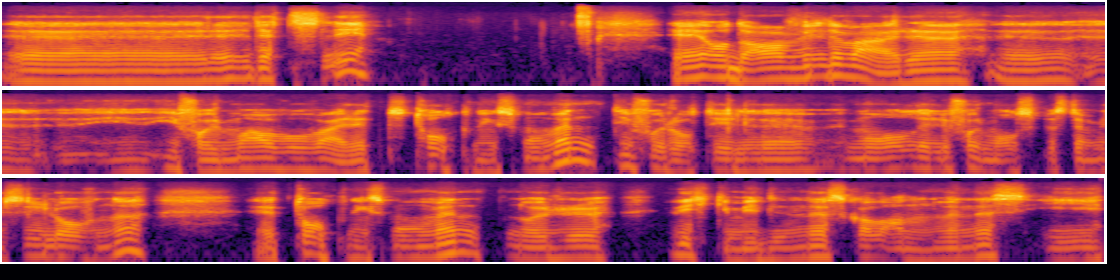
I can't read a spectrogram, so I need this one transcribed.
eh, rettslig? Eh, og da vil det være eh, i, i, form av å være et tolkningsmoment i forhold til eh, mål eller formålsbestemmelser i lovene. Et tolkningsmoment når virkemidlene skal anvendes i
